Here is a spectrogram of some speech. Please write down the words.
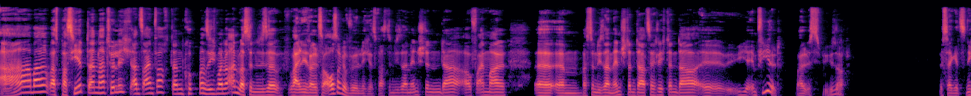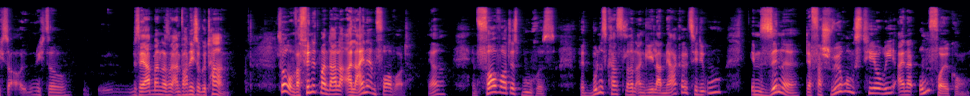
Aber was passiert dann natürlich ganz einfach? Dann guckt man sich mal an, was denn dieser, weil es halt so außergewöhnlich ist, was denn dieser Mensch denn da auf einmal, äh, ähm, was denn dieser Mensch dann tatsächlich dann da äh, hier empfiehlt. Weil es, wie gesagt, ist ja jetzt nicht so, nicht so, bisher hat man das einfach nicht so getan. So, und was findet man da alleine im Vorwort? Ja? Im Vorwort des Buches wird Bundeskanzlerin Angela Merkel, CDU, im Sinne der Verschwörungstheorie einer Umvolkung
